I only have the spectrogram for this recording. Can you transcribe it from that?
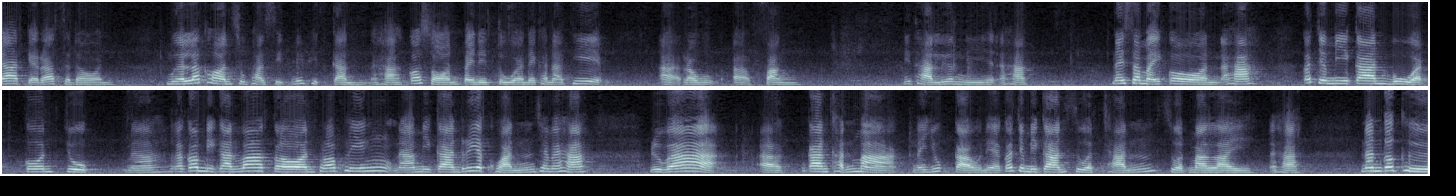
ญาตแก่ราษฎร เหมือนละครสุภาษิตไม่ผิดกันนะคะก็สอนไปในตัวในขณะที่เราฟังนิทานเรื่องนี้นะคะในสมัยก่อนนะคะ ก็จะมีการบวชโกนจุกนะแล้วก็มีการว่ากรอน เพราะพลิ้งนะมีการเรียกขวัญใช่ไหมคะหรือว่าการขันหมากในยุคเก่าเนี่ยก็จะมีการสวดฉันสวดมาลัยนะคะนั่นก็คือ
